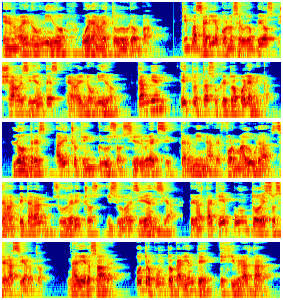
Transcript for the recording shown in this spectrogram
en el Reino Unido o en el resto de Europa. ¿Qué pasaría con los europeos ya residentes en Reino Unido? También esto está sujeto a polémica. Londres ha dicho que incluso si el Brexit termina de forma dura, se respetarán sus derechos y su residencia, pero hasta qué punto eso será cierto. Nadie lo sabe. Otro punto caliente es Gibraltar,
